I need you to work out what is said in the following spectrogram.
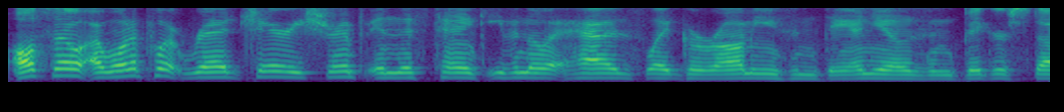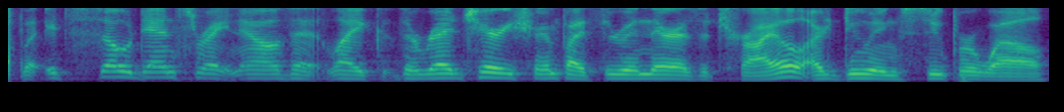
Also, I want to put red cherry shrimp in this tank, even though it has like gouramis and danios and bigger stuff. But it's so dense right now that like the red cherry shrimp I threw in there as a trial are doing super well.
